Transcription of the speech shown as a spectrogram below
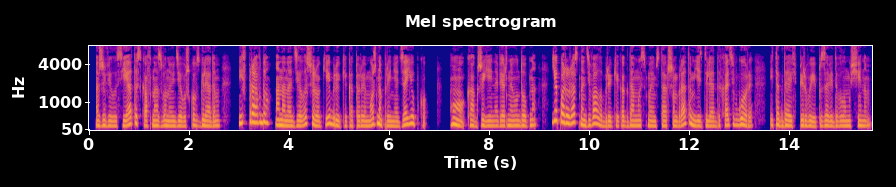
— оживилась я, отыскав названную девушку взглядом. И вправду, она надела широкие брюки, которые можно принять за юбку. О, как же ей, наверное, удобно. Я пару раз надевала брюки, когда мы с моим старшим братом ездили отдыхать в горы, и тогда я впервые позавидовала мужчинам.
